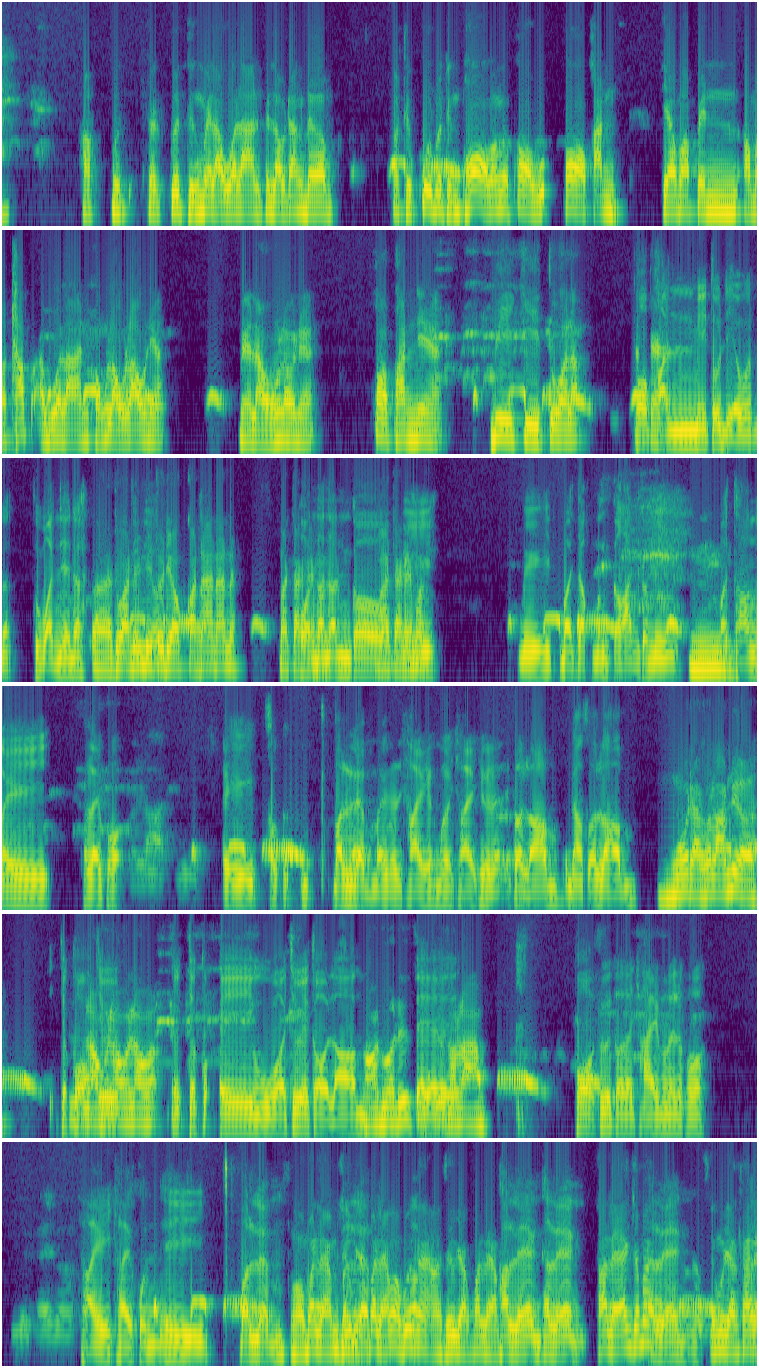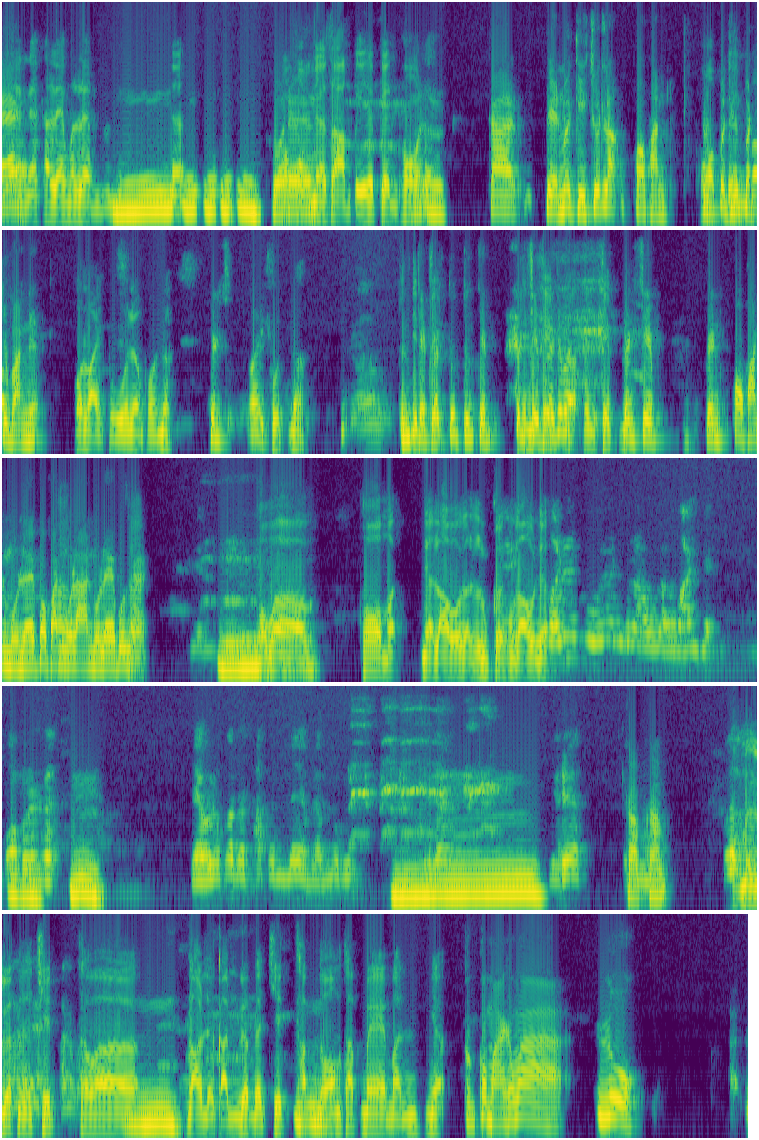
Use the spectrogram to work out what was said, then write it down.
อะพูดแต่พูดถึงไม่เหล่าโบราณเป็นเหล่าดั้งเดิมมาถึงพูดมาถึงพ่อบ้างพ่อพ่อพันธุ์ที่เอามาเป็นเอามาทับโบราณของเหล่าเราเนี่ย แม่เหล่าของเราเนี่ย พ่อพันธุ์เนี่ย มีกี่ตัวละพ่อพันธุ์มีตัวเดียวนะทุกวันเนี้นะเออตัวนี้มีตัวเดียวก่อนหน้านั้นน่ะมาจากก่ไหอนนหบ้าน้าง นั้นก็มาจากไหนบ้าง มีมาจากเมืองการก็มี อืมมาทางไอ้อะไรเพราะไปลาดนี่ไอ้เขาบ้านแหลมไอ้ตะชัยเมืองชัยชื่ออะไรไอ้ตอนหลามนางสอนหลามโง่ด่างสลามเนี่ยเหรอเจ้าของเราชื่อเราเราเอ้ยเจ้าของไอ้หัวชื่อไอ้ตอนหลาม อ๋อดูนี่แต่ชื่อสลาม พ่อซื้อตอนตะชัยมาไม่หรอพ่อไม่ใช่นะชัยชัยคนไอ้ บ้านแหลมอ๋อบ้านแหลมซื้อมาจากบ้านแหลมอะเพื่อนง่ายอะซื้อจากบ้านแหลมท่าแรงท่าแรงท่าแรงใช่ไหมท่าแรงครับซื้อมาจากท่าแรงไอ้ท่าแรงบ้านแหลมอืมเนี่ยอืมอืมอืมอืมพตัวอเดิผมมเนี่ยสามปีจะเปลี่ยนพ่อแล้วมก็เปลี่ยนมากี่ชุดแล้วพ่อพันธุ์พอจนถึงปัจจุบันเนี้ยก็หลายตัวแล้วผมเนี่ยเป็นหลายชุดแล้วเออถึงเจ็ดสิบถึงเจ็ดเป็นสิบเลยใช่ไหมแล้วเป็นสิบเป็แล้วนสิบเป็นพ่อพันธุ์หมดเลยพ่อพันธุ์คโบรับราณหมดเลยพวกครัเนี้บยอืมเพราะว่าพ่อมาเนี่ยเราลูกเกิดของเราเนี่ยคนนั้นดูนั่นเราเราบ้านเนี่ยพ่อคนนั้นนะอืม แต่เราก็จะทับผมแม่แบบนี้ก็ไม่อืมเนี่ยครับครับผมมันเลือดมันจะชิดถ้าว่าอืมเราเดียวกันเลือดมันจะชิดทับอืมน้องทับแม่เหมือนเนี่ยก็ก็หมายความว่าลูก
